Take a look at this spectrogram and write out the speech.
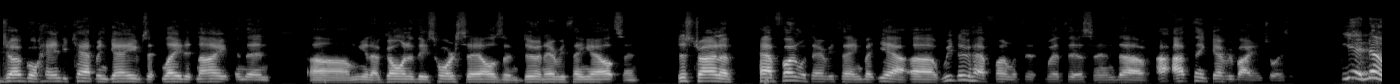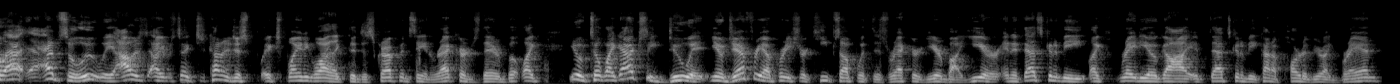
juggle handicapping games at late at night, and then, um, you know, going to these horse sales and doing everything else, and just trying to have fun with everything. But yeah, uh, we do have fun with it with this, and uh, I, I think everybody enjoys it. Yeah, no, absolutely. I was I was like, just kind of just explaining why like the discrepancy in records there, but like you know to like actually do it, you know Jeffrey, I'm pretty sure keeps up with this record year by year, and if that's going to be like radio guy, if that's going to be kind of part of your like brand,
